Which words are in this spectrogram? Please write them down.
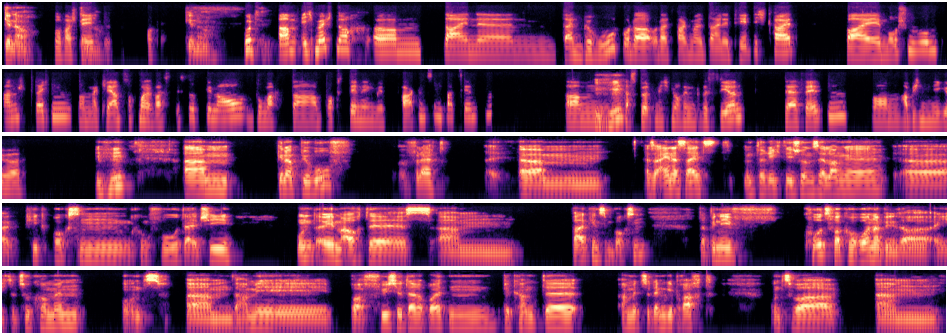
Genau. So verstehe genau. ich das. Okay. Genau. Gut, ähm, ich möchte noch ähm, deinen, deinen Beruf oder, oder sag mal deine Tätigkeit bei Motion Rooms ansprechen. Ähm, erklär uns doch mal, was ist das genau? Du machst da Boxtraining mit Parkinson-Patienten. Ähm, mhm. Das würde mich noch interessieren. Sehr selten, ähm, habe ich noch nie gehört. Mhm. Ähm, genau, Beruf, vielleicht, äh, ähm, also einerseits unterrichte ich schon sehr lange äh, Kickboxen, Kung Fu, Tai Chi und eben auch das ähm, Parkinson-Boxen. Da bin ich kurz vor Corona bin ich da eigentlich dazugekommen und ähm, da haben mich ein paar Physiotherapeuten, Bekannte, haben mich zu dem gebracht. Und zwar ähm,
